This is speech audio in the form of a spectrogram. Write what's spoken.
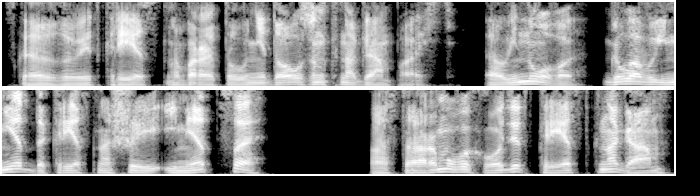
Сказывает, крест на вороту не должен к ногам пасть. А у иного головы нет, да крест на шее имется. По-старому выходит крест к ногам.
